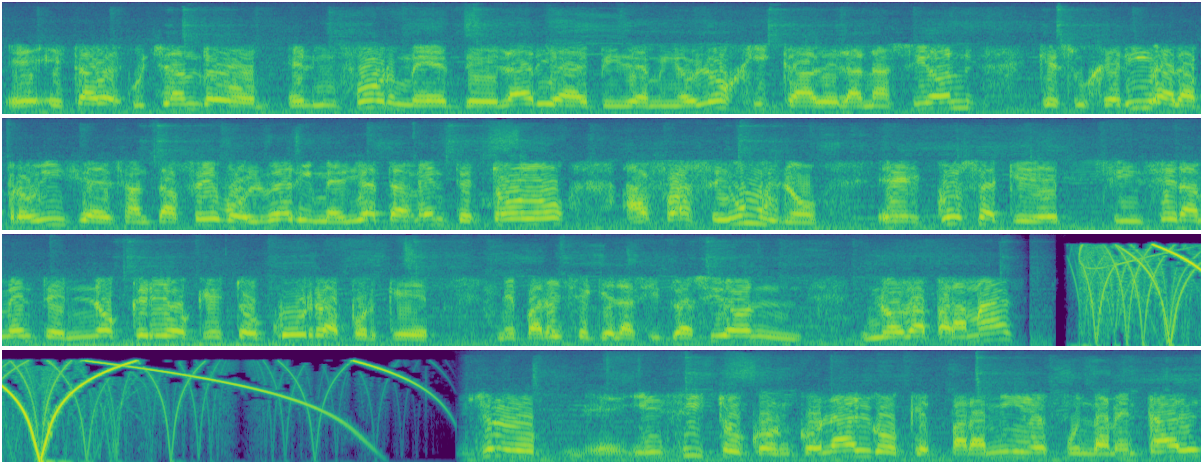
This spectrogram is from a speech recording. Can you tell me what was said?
eh, estaba escuchando el informe del área epidemiológica de la Nación que sugería a la provincia de Santa Fe volver inmediatamente todo a fase 1, eh, cosa que sinceramente no creo que esto ocurra porque me parece que la situación no da para más insisto con, con algo que para mí es fundamental,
